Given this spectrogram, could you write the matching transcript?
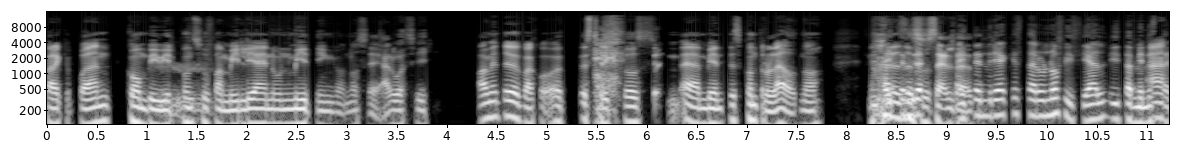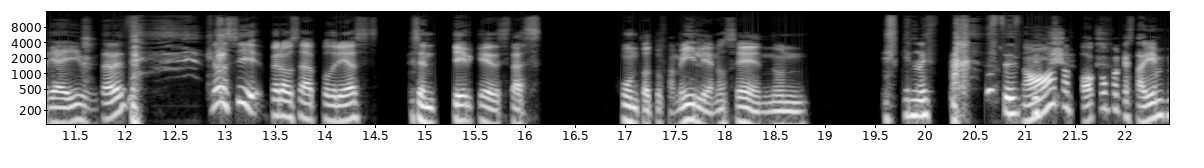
Para que puedan convivir con su mm. familia en un meeting o no sé, algo así. Obviamente bajo estrictos ambientes controlados, ¿no? No desde su celda. Ahí tendría que estar un oficial y también ah. estaría ahí, ¿sabes? No, sí, pero o sea, podrías sentir que estás junto a tu familia, no sé, en un... Es que no está... no, tampoco, porque está bien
